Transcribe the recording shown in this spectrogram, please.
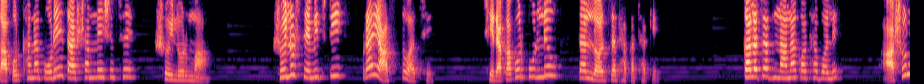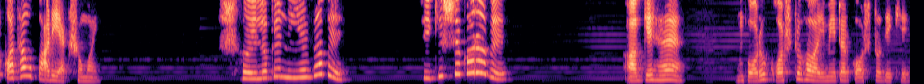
কাপড়খানা পরে তার সামনে এসেছে শৈলর মা। শৈলর সেমিজটি প্রায় আস্ত আছে। ছেঁড়া কাপড় পরলেও তার লজ্জা ঢাকা থাকে। কালাচাঁদ নানা কথা বলে। আসল কথাও পারে এক সময়। শৈলকে নিয়ে যাবে? চিকিৎসা করাবে? আগে হ্যাঁ। বড় কষ্ট হয় মেয়েটার কষ্ট দেখে।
